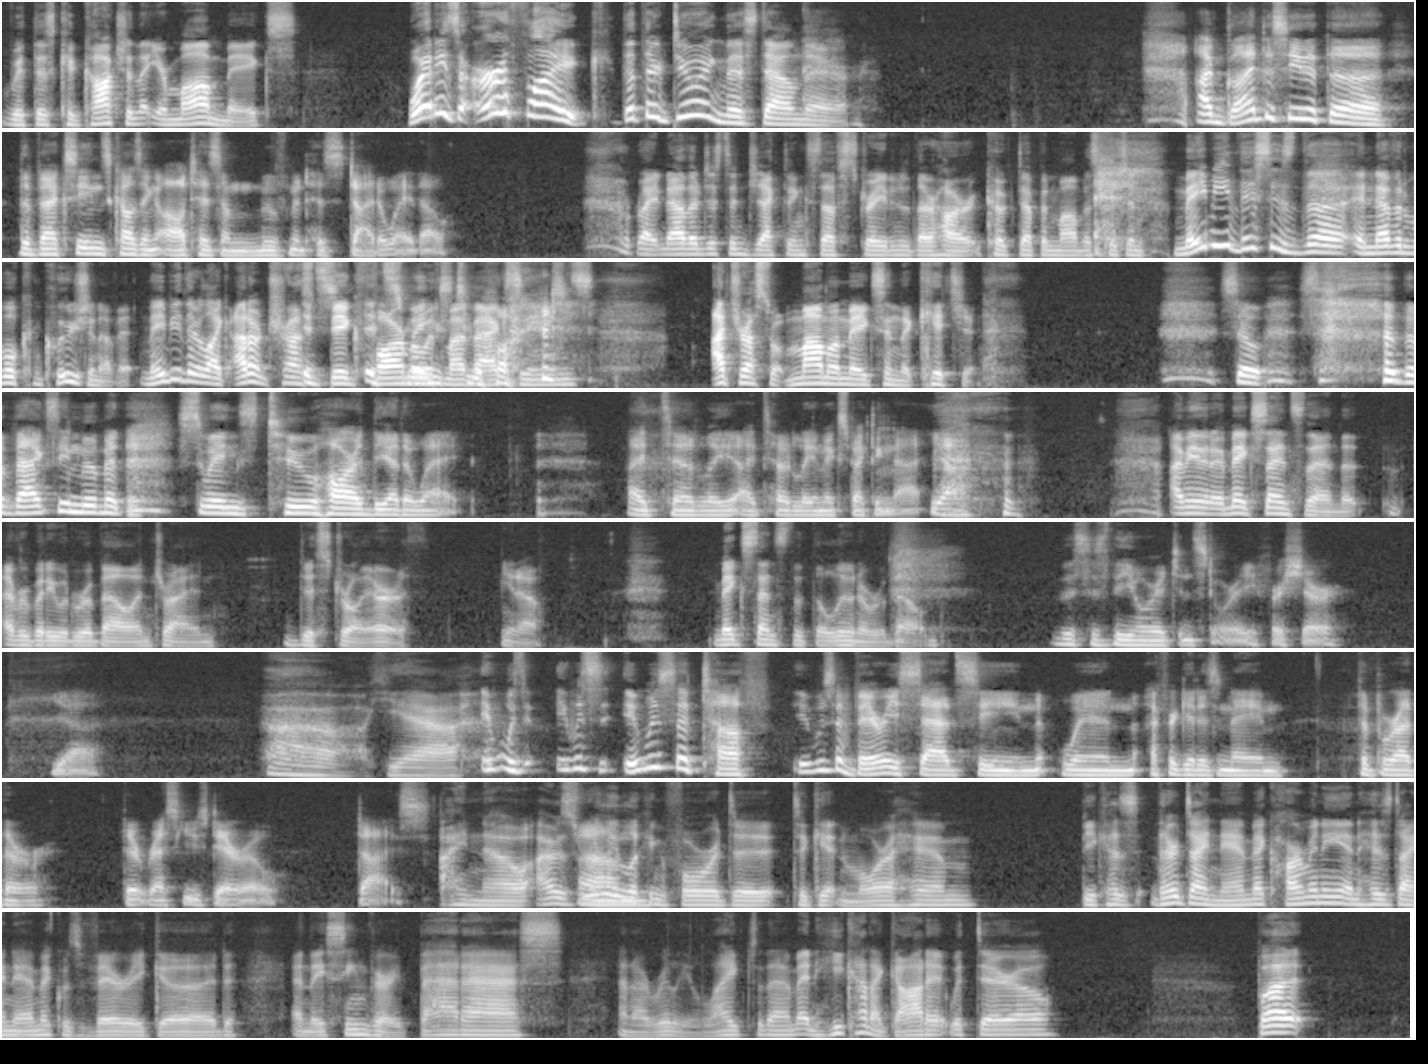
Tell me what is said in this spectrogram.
with this concoction that your mom makes. What is Earth like that they're doing this down there? I'm glad to see that the the vaccines causing autism movement has died away though. Right now, they're just injecting stuff straight into their heart, cooked up in Mama's kitchen. Maybe this is the inevitable conclusion of it. Maybe they're like, I don't trust It's- big pharma with my vaccines. I trust what Mama makes in the kitchen. So, so the vaccine movement swings too hard the other way. I totally I totally am expecting that. Yeah. I mean, it makes sense then that everybody would rebel and try and destroy Earth. You know, makes sense that the Luna rebelled. this is the origin story for sure. Yeah. Oh yeah. It was it was it was a tough it was a very sad scene when I forget his name, the brother that rescues Darrow dies. I know. I was really Um, looking forward to to getting more of him because their dynamic, Harmony and his dynamic was very good and they seemed very badass and I really liked them and he kind of got it with Darrow. But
